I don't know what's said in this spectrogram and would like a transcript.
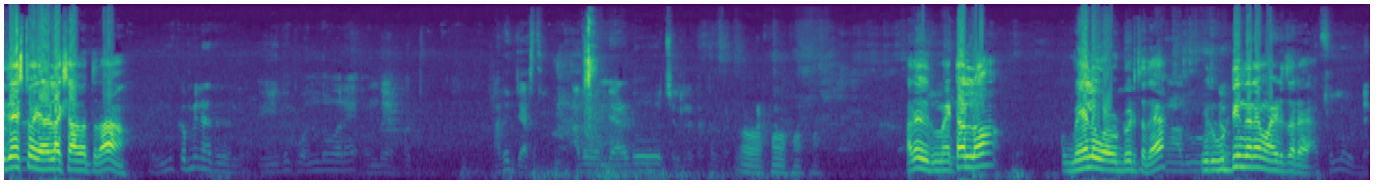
ಇದೆಷ್ಟು ಎರಡು ಲಕ್ಷ ಆಗುತ್ತದಾ ಇನ್ನು ಕಮ್ಮಿನೇ ಆಗ್ತದೆ ಇದಕ್ಕೆ ಒಂದೂವರೆ ಒಂದು ಎಪ್ಪತ್ತು ಅದಕ್ಕೆ ಜಾಸ್ತಿ. ಅದು ಒಂದೆರಡು ಚಿಲ್ಲರೆ ತಗೊಂಡ್ಬಿಟ್ಟು ಹಾಂ ಹಾಂ ಹಾಂ. ಅದೇ ಇದು ಮೆಟಲ್ಲು ಮೇಲೆ ಉಡ್ಬಿಡ್ತದೆ ಇದು ವುಡ್ಡಿಂದನೇ ಮಾಡಿರ್ತಾರೆ. ಫುಲ್ ಉಡ್ಡೆ.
